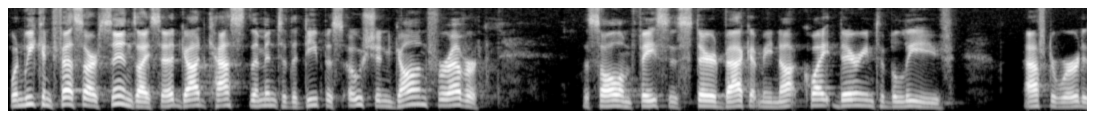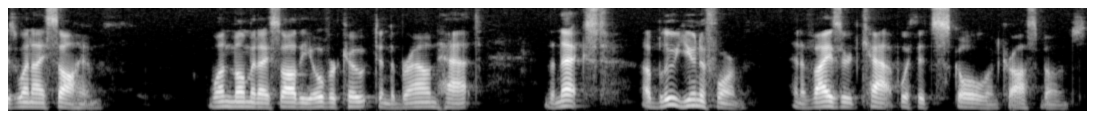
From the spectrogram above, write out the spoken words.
When we confess our sins, I said, God casts them into the deepest ocean, gone forever. The solemn faces stared back at me, not quite daring to believe. Afterward is when I saw him. One moment I saw the overcoat and the brown hat. The next, a blue uniform and a visored cap with its skull and crossbones.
